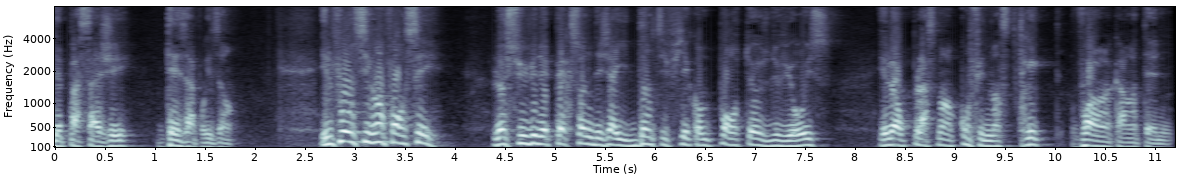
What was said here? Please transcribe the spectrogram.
des passagers dès à présent. Il faut aussi renforcer le suivi des personnes déjà identifiées comme porteuses du virus et leur placement en confinement strict, voire en quarantaine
